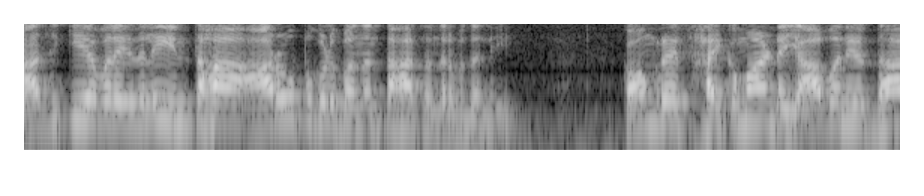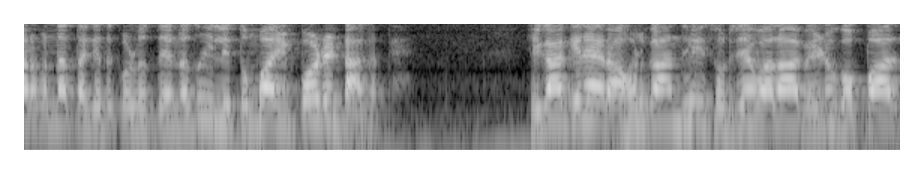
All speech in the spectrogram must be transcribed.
ರಾಜಕೀಯ ವಲಯದಲ್ಲಿ ಇಂತಹ ಆರೋಪಗಳು ಬಂದಂತಹ ಸಂದರ್ಭದಲ್ಲಿ ಕಾಂಗ್ರೆಸ್ ಹೈಕಮಾಂಡ್ ಯಾವ ನಿರ್ಧಾರವನ್ನು ತೆಗೆದುಕೊಳ್ಳುತ್ತೆ ಅನ್ನೋದು ಇಲ್ಲಿ ತುಂಬ ಇಂಪಾರ್ಟೆಂಟ್ ಆಗುತ್ತೆ. ಹೀಗಾಗಿನೇ ರಾಹುಲ್ ಗಾಂಧಿ, ಸುರ್ಜೇವಾಲಾ, ವೇಣುಗೋಪಾಲ್,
